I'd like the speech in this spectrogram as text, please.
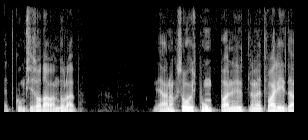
et kumb siis odavam tuleb? ja noh, soojuspumpa nüüd ütleme, et valida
